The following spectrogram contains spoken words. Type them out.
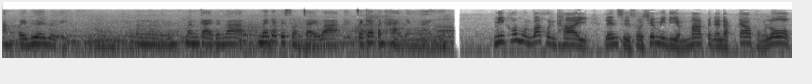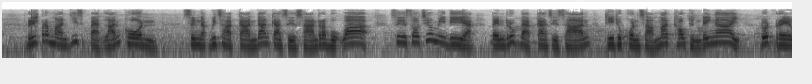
อะไปเรื่อยเลย มันมันกลายเป็นว่าไม่ได้ไปสนใจว่าจะแก้ปัญหายังไงมีข้อมูลว่าคนไทยเล่นสื่อโซเชียลมีเดียมากเป็นอันดับ 9 ของโลก หรือประมาณ 28 ล้านคน ซึ่งนักวิชาการด้านการสื่อสารระบุว่าสื่อโซเชียลมีเดียเป็นรูปแบบการสื่อสารที่ทุกคนสามารถเข้าถึงได้ง่าย รวดเร็ว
